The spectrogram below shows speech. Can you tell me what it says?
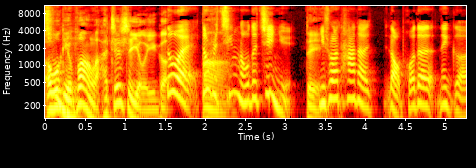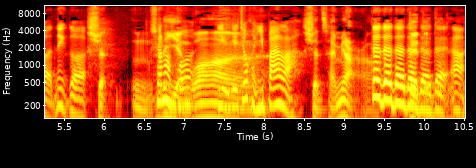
哦，我给忘了，还真是有一个。对，都是啊。青楼的妓女。对。你说他的老婆的那个那个选，嗯，选老眼光也也就很一，般了。选材面儿啊，对对对对对对啊！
